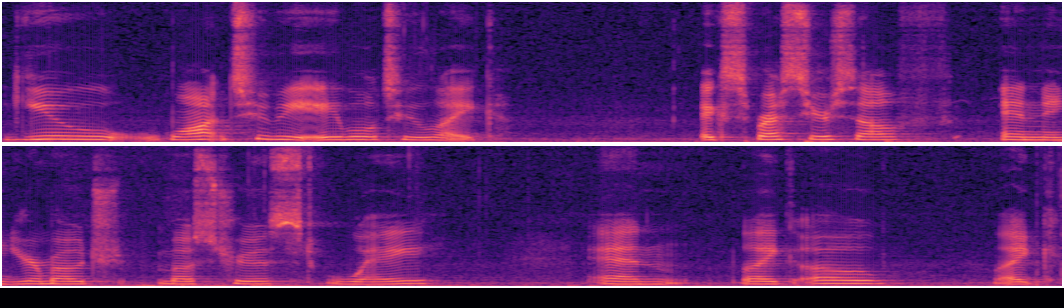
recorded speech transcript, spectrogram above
you want to be able to like express yourself in your most most truest way and like oh like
